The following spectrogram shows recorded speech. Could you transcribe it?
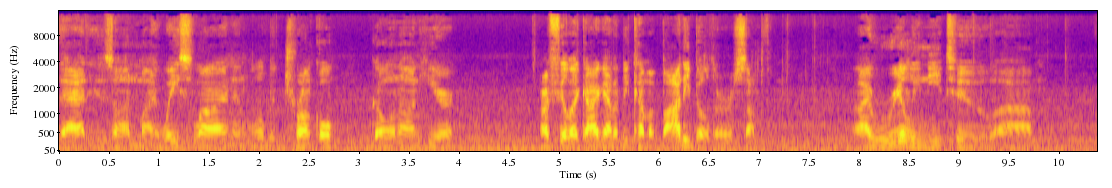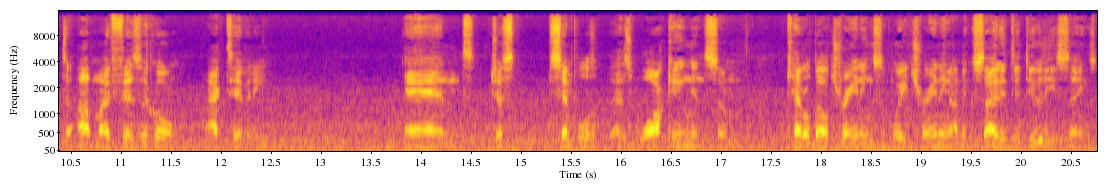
that is on my waistline and a little bit trunkle going on here. I feel like I got to become a bodybuilder or something. I really need to um, to up my physical activity and just simple as walking and some kettlebell training, some weight training. I'm excited to do these things.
